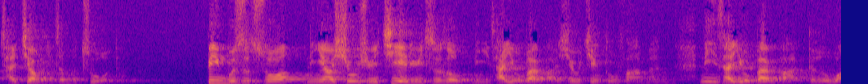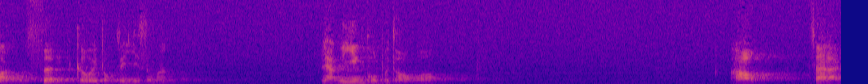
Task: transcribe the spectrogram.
才叫你这么做的，并不是说你要修学戒律之后，你才有办法修净土法门，你才有办法得往生。各位懂这意思吗？两个因果不同哦。好，再来。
